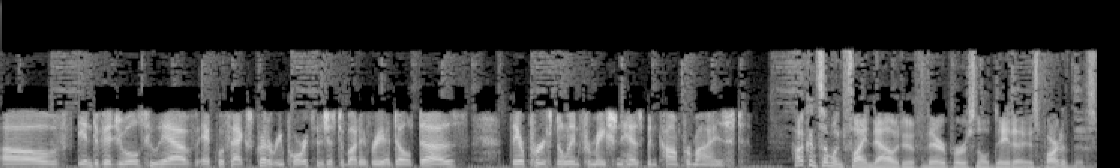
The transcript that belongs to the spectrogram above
of individuals who have Equifax credit reports, and just about every adult does, their personal information has been compromised. How can someone find out if their personal data is part of this?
